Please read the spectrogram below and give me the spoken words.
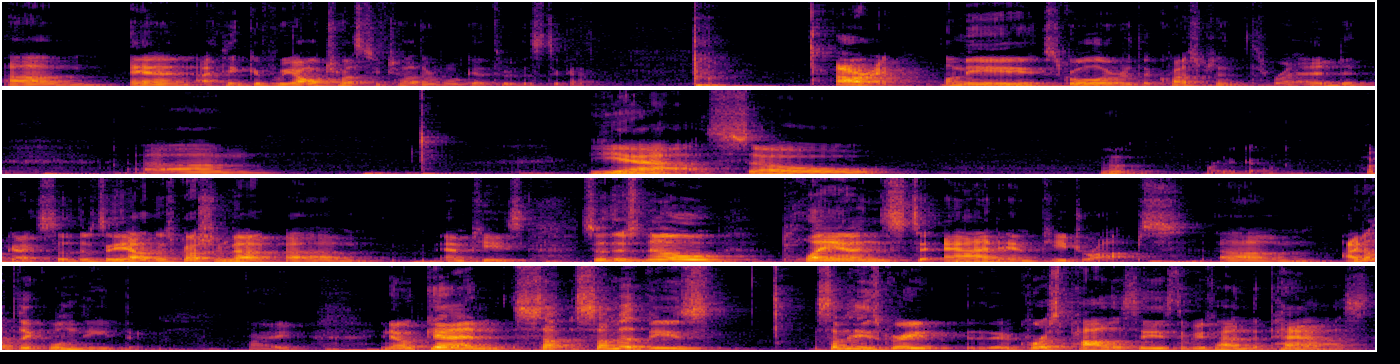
Um, and I think if we all trust each other, we'll get through this together. All right, let me scroll over to the question thread. Um, yeah, so oh, where to go? Okay, so there's yeah, there's a question about um, MPs. So there's no plans to add MP drops. Um, I don't think we'll need them, right? You know, again, some some of these some of these great course policies that we've had in the past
